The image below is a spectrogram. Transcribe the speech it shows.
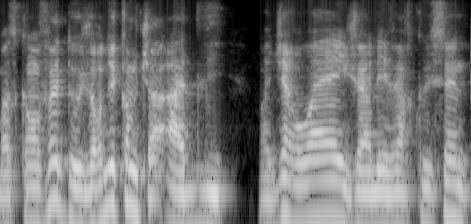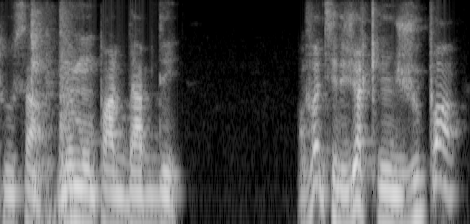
Parce qu'en fait, aujourd'hui, comme tu as Adli, on va dire, ouais, je vais aller vers Kusen, tout ça. Même on parle d'Abdé. En fait, c'est des joueurs qui ne jouent pas.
